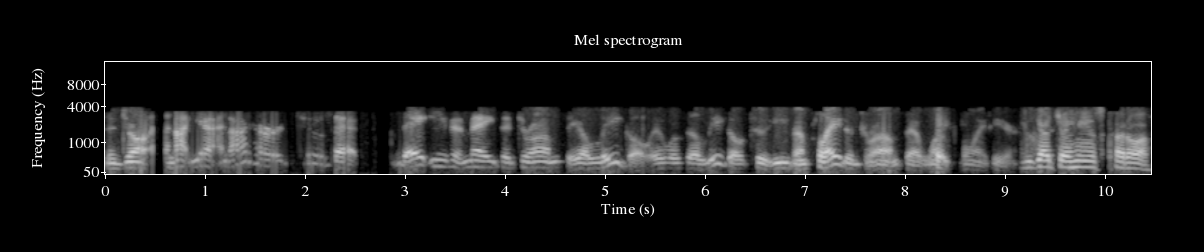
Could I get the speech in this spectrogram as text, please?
the drum and I yeah, and I heard too that they even made the drums illegal. It was illegal to even play the drums at one point here. You got your hands cut off.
